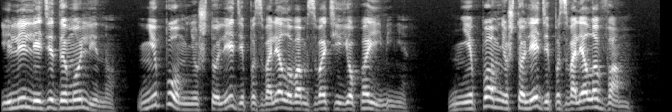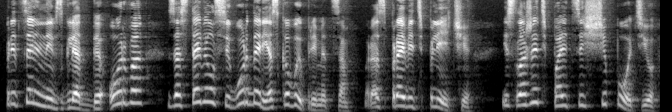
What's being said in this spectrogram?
Или леди де Молино. Не помню, что леди позволяла вам звать ее по имени. Не помню, что леди позволяла вам. Прицельный взгляд де Орва заставил Сигурда резко выпрямиться, расправить плечи и сложить пальцы щепотью,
